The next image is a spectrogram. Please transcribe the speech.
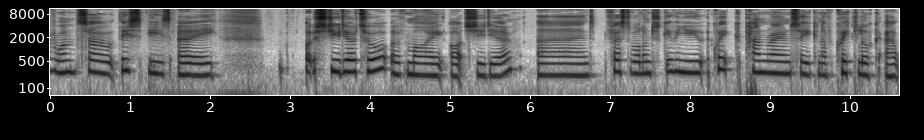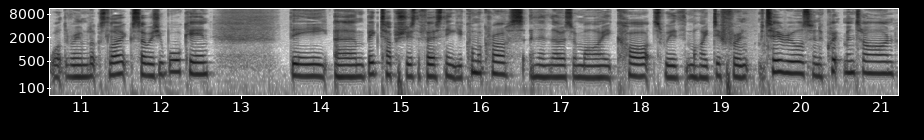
everyone, so this is a, a studio tour of my art studio and first of all I'm just giving you a quick pan round so you can have a quick look at what the room looks like. So as you walk in the um, big tapestry is the first thing you come across and then those are my carts with my different materials and equipment on.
